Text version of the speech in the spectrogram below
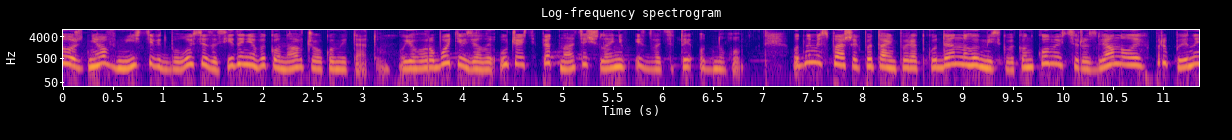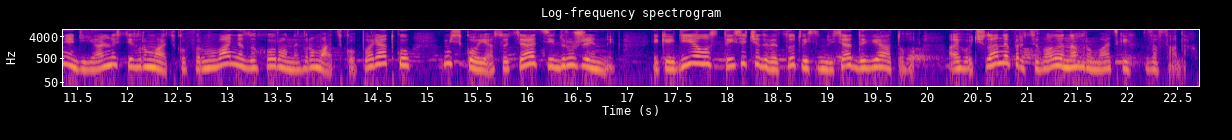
Того ж дня в місті відбулося засідання виконавчого комітету. У його роботі взяли участь 15 членів із 21. Одним із перших питань порядку денного міськвиконкомівці розглянули припинення діяльності громадського формування з охорони громадського порядку міської асоціації «Дружинник», яке діяло з 1989-го, а його члени працювали на громадських засадах.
